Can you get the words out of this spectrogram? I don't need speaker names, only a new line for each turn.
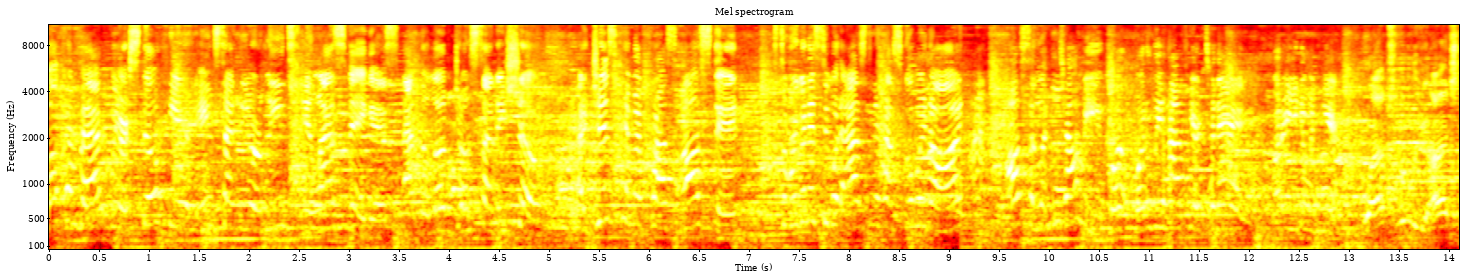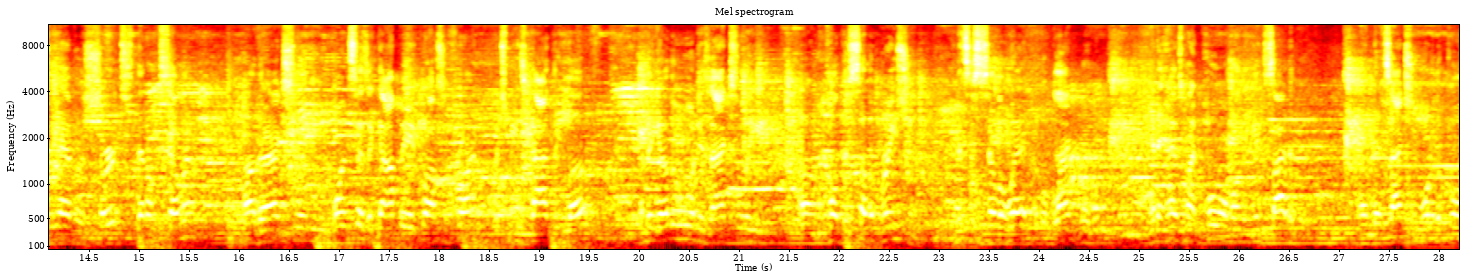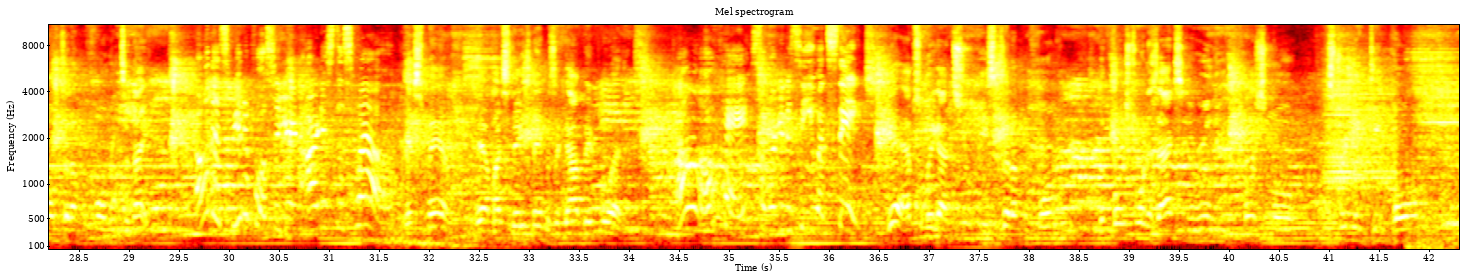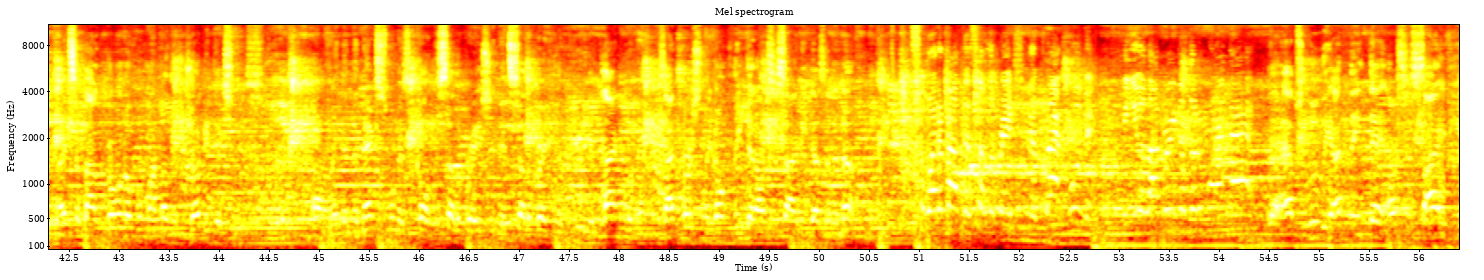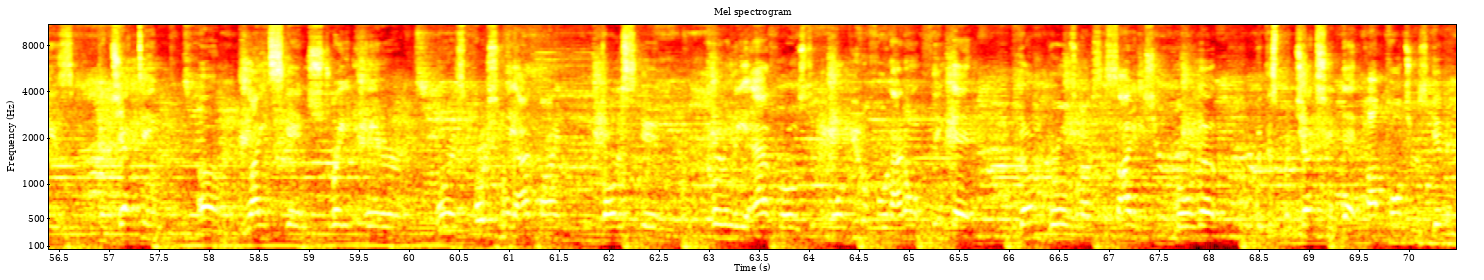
welcome back. We are still here inside New Orleans in Las Vegas at the Love Jones Sunday Show. I just came across Austin, so we're gonna see what Austin has going on. Austin, tell me, what, what do we have
well, absolutely. I actually have a shirt that I'm selling. Uh, they're actually, one says agape across the front, which means godly love. And the other one is actually um, called the celebration. And it's a silhouette of a black woman, and it has my poem on the inside of it. And that's actually one of the poems that I'm performing tonight.
Oh, that's beautiful. So you're an artist as well.
Yes, ma'am. Yeah, my stage name is Agape Poetics.
Oh, okay. So we're gonna see you on stage.
Yeah, absolutely. I got two pieces that I'm performing. The first one is actually a really personal, extremely deep poem. Uh, it's about growing up with my mother's drug addictions. Um, and then the next one is called The Celebration. It's celebrating the beauty of black women because I personally don't think that our society does it enough.
So what about the celebration of black women? Can you elaborate a little more on that?
Yeah, absolutely. I think that our society is projecting um, light skin, straight hair, whereas personally I find dark skin, curly afros to be more beautiful, and I don't think that young girls in our society should be growing up with this projection that pop culture is giving.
